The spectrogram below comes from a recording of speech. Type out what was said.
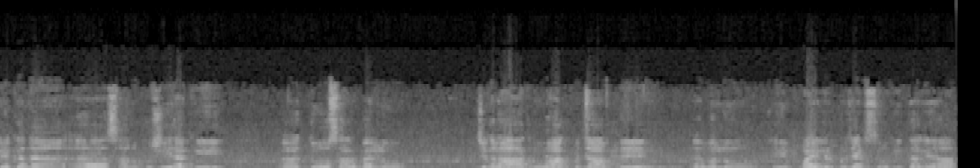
ਲੇਕਿਨ ਅਹ, ਸਾਨੂੰ ਖੁਸ਼ੀ ਹੈ ਕਿ 2 ਸਾਲ ਪਹਿਲੋਂ ਜੰਗਲਾਤ ਵਿਭਾਗ ਪੰਜਾਬ ਦੇ ਵੱਲੋਂ ਇਹ ਪਾਇਲਟ ਪ੍ਰੋਜੈਕਟ ਸ਼ੁਰੂ ਕੀਤਾ ਗਿਆ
